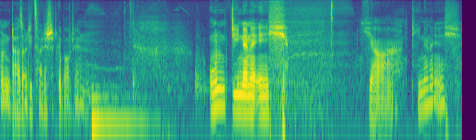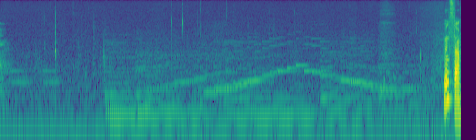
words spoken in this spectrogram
Und da soll die zweite Stadt gebaut werden. Und die nenne ich... Ja, die nenne ich... Münster.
